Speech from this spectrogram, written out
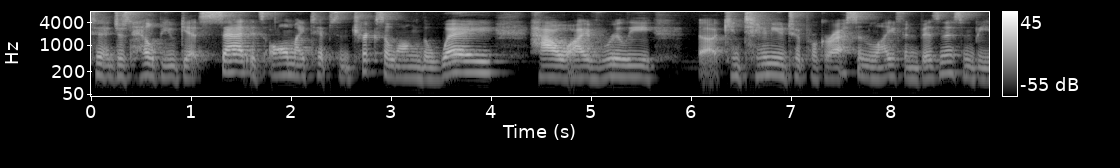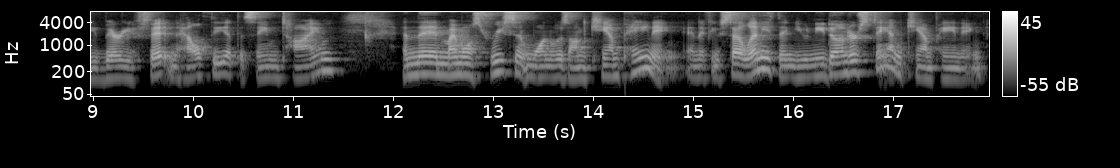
to just help you get set. It's all my tips and tricks along the way, how I've really uh, continued to progress in life and business and be very fit and healthy at the same time. And then my most recent one was on campaigning. And if you sell anything, you need to understand campaigning.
